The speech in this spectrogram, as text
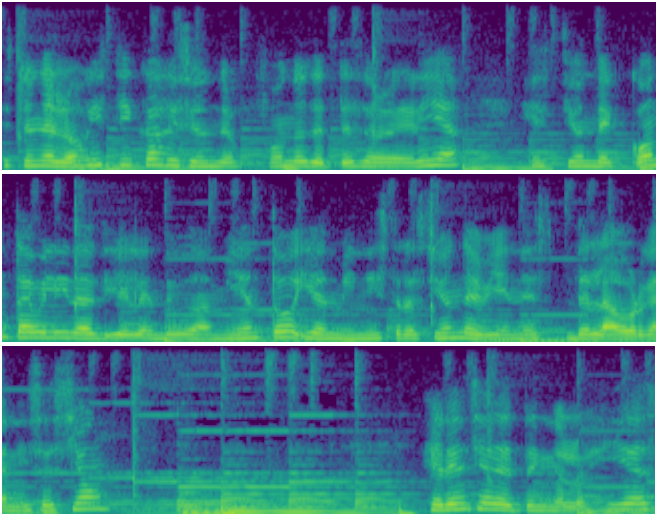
gestión de logística, gestión de fondos de tesorería, gestión de contabilidad y el endeudamiento y administración de bienes de la organización. Gerencia de Tecnologías.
